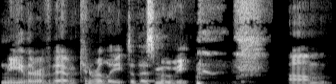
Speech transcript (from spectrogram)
neither of them can relate to this movie um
